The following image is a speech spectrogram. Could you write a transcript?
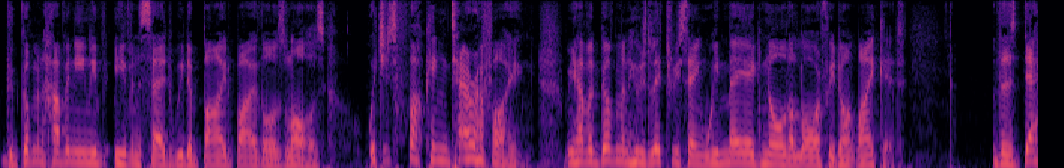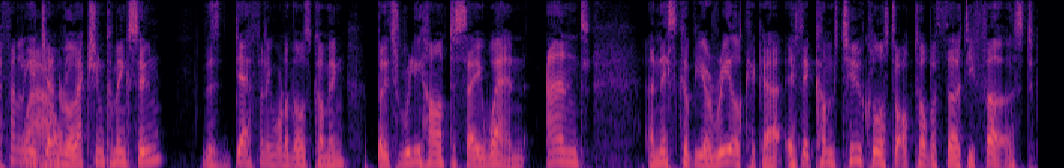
the government haven't even said we'd abide by those laws, which is fucking terrifying. We have a government who's literally saying we may ignore the law if we don't like it. There's definitely Wow. a general election coming soon. There's definitely one of those coming, but it's really hard to say when. And and this could be a real kicker. If it comes too close to October 31st,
